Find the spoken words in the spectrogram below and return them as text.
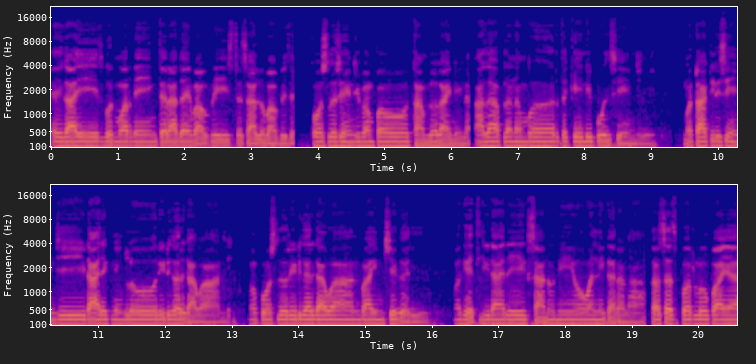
ए गाईज गुड मॉर्निंग तर आज आहे भाऊबीज तर चाललो भाऊबीज पोहोचलो सीएनजी पंपावर थांबलो लाईनीला आला आपला नंबर तर केली पोल सीएनजी मग टाकली सीएनजी डायरेक्ट निघलो रिडगर गावान. मग पोहोचलो रिडगर गावान बाईंचे घरी. मग घेतली डायरेक्ट सानूनी ओवलनी करायला. तसंच परलो पाया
